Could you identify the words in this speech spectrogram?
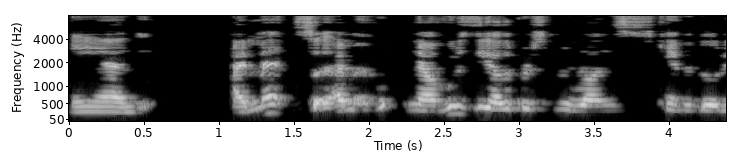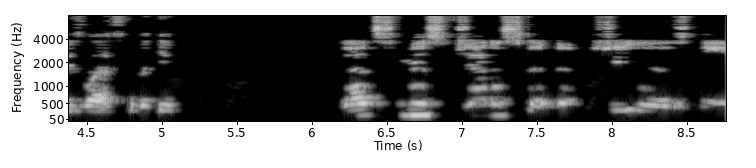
and I met, so I met, now who's the other person who runs Campabilities Alaska with you? That's Miss Jenna Stippen. She is the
